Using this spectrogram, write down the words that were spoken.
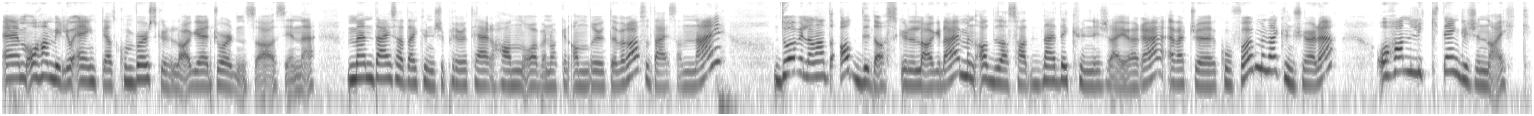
Um, og han ville jo egentlig at Converse skulle lage Jordansa sine. Men de sa at de kunne ikke prioritere han over noen andre utøvere, så de sa nei. Da ville han at Adidas skulle lage dem, men Adidas sa at nei, det kunne ikke de gjøre. Jeg vet ikke hvorfor, men de kunne ikke gjøre det. Og han likte egentlig ikke Nike.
